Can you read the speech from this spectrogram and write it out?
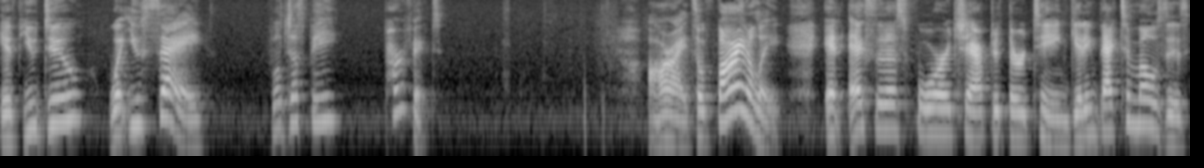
If you do, what you say will just be perfect. All right, so finally, in Exodus 4, chapter 13, getting back to Moses,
